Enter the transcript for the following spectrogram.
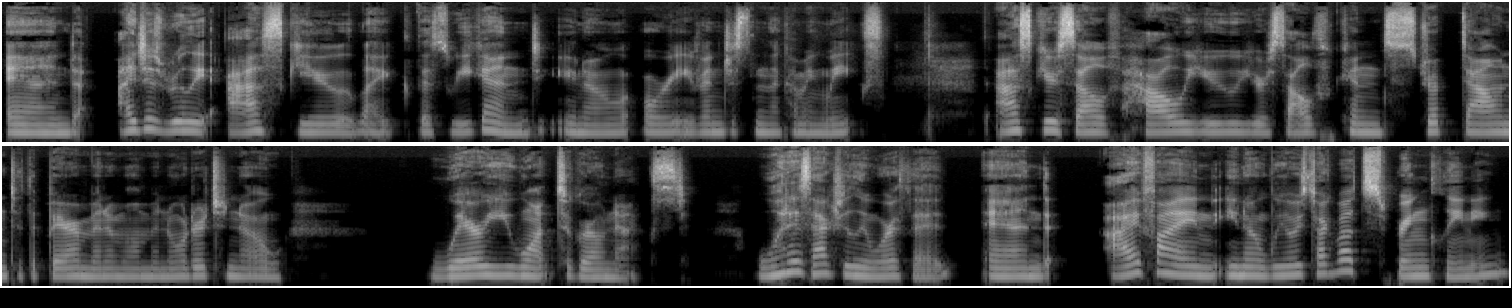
And I just really ask you, like this weekend, you know, or even just in the coming weeks, ask yourself how you yourself can strip down to the bare minimum in order to know where you want to grow next. What is actually worth it? And I find, you know, we always talk about spring cleaning,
